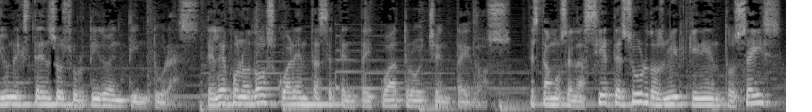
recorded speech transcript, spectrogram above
y un extenso surtido en tinturas. Teléfono 240-7482. Estamos en la 7 Sur 2506,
